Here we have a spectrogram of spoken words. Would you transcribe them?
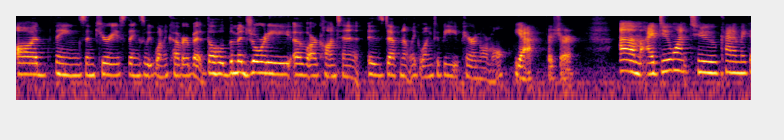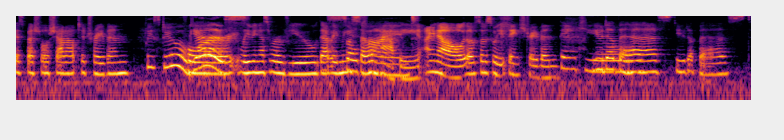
odd things and curious things we want to cover, but the whole, the majority of our content is definitely going to be paranormal. Yeah, for sure. Um, I do want to kind of make a special shout out to Traven Please do. for yes. leaving us a review. That made me So so, kind. happy. I know. That was so sweet. Thanks, Traven. Thank you. You the best. You the best.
